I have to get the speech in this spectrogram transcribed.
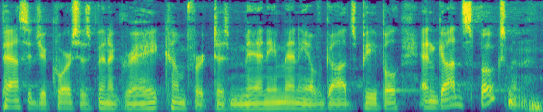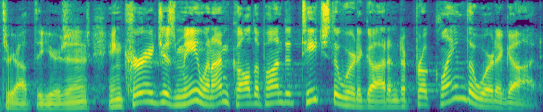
passage, of course, has been a great comfort to many, many of God's people and God's spokesmen throughout the years. And it encourages me when I'm called upon to teach the Word of God and to proclaim the Word of God.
